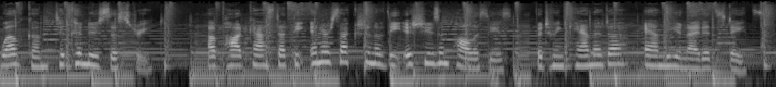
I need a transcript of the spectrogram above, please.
Welcome to Canusa Street, a podcast at the intersection of the issues and policies between Canada and the United States.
